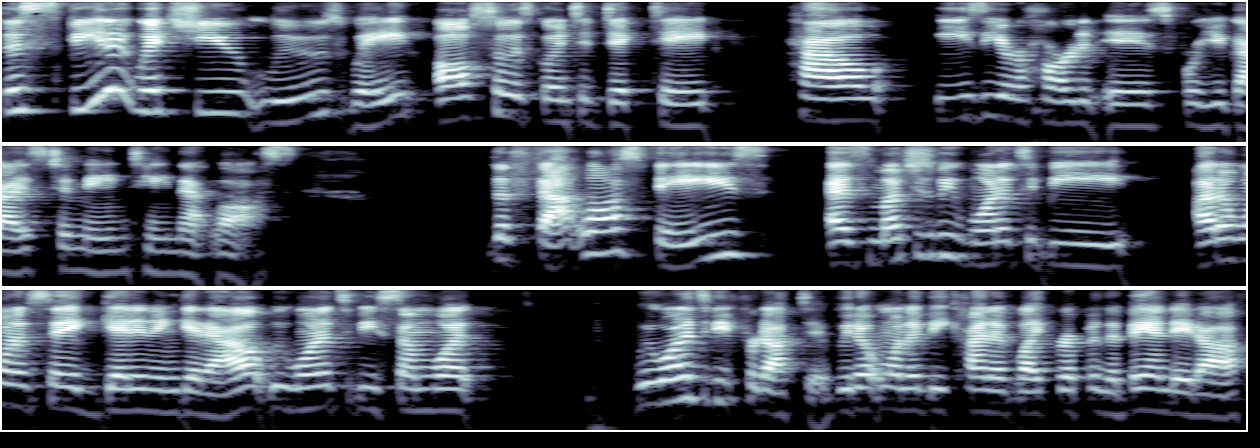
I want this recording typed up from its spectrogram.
The speed at which you lose weight also is going to dictate how easy or hard it is for you guys to maintain that loss. The fat loss phase as much as we want it to be, I don't want to say get in and get out. We want it to be somewhat, we want it to be productive. We don't want to be kind of like ripping the band aid off,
